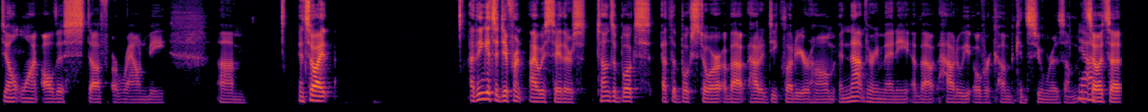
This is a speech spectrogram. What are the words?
don't want all this stuff around me. Um, and so I I think it's a different. I always say there's tons of books at the bookstore about how to declutter your home, and not very many about how do we overcome consumerism. And so it's a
